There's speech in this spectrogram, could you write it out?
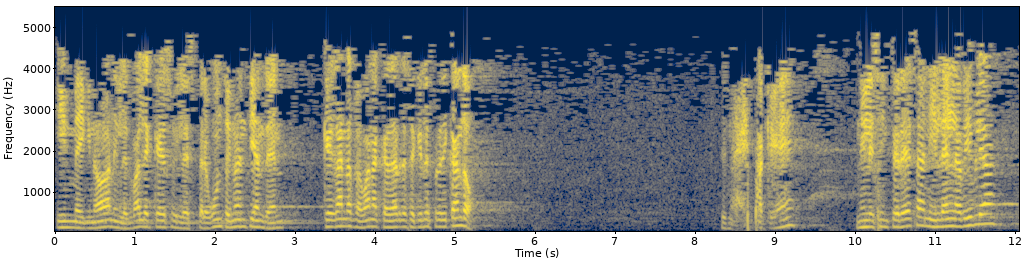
y me ignoran y les vale queso y les pregunto y no entienden, ¿qué ganas me van a quedar de seguirles predicando? ¿para qué? ¿Ni les interesa ni leen la Biblia?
